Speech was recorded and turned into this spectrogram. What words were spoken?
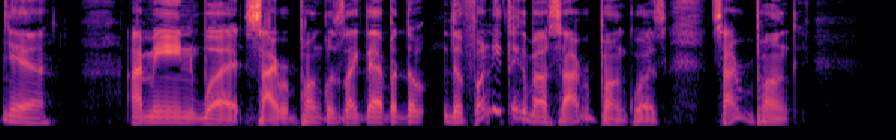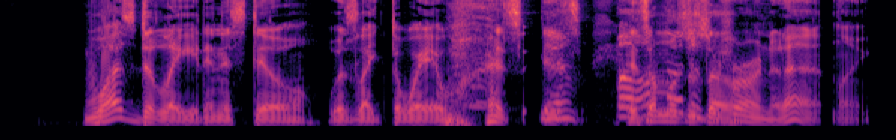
Yeah, I mean, what Cyberpunk was like that, but the the funny thing about Cyberpunk was Cyberpunk was delayed and it still was like the way it was. It's, Well, it's I'm almost just though referring to that. Like,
